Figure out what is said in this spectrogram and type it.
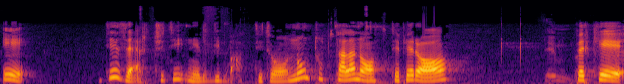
E ti eserciti nel dibattito. Non tutta la notte, però, perché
